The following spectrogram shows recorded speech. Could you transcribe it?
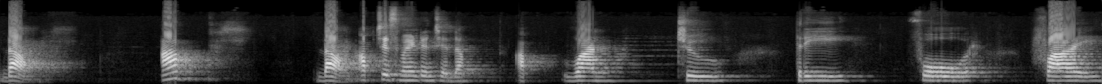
down up down up చేసి మెయింటైన్ చేద్దాం. One two three four five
